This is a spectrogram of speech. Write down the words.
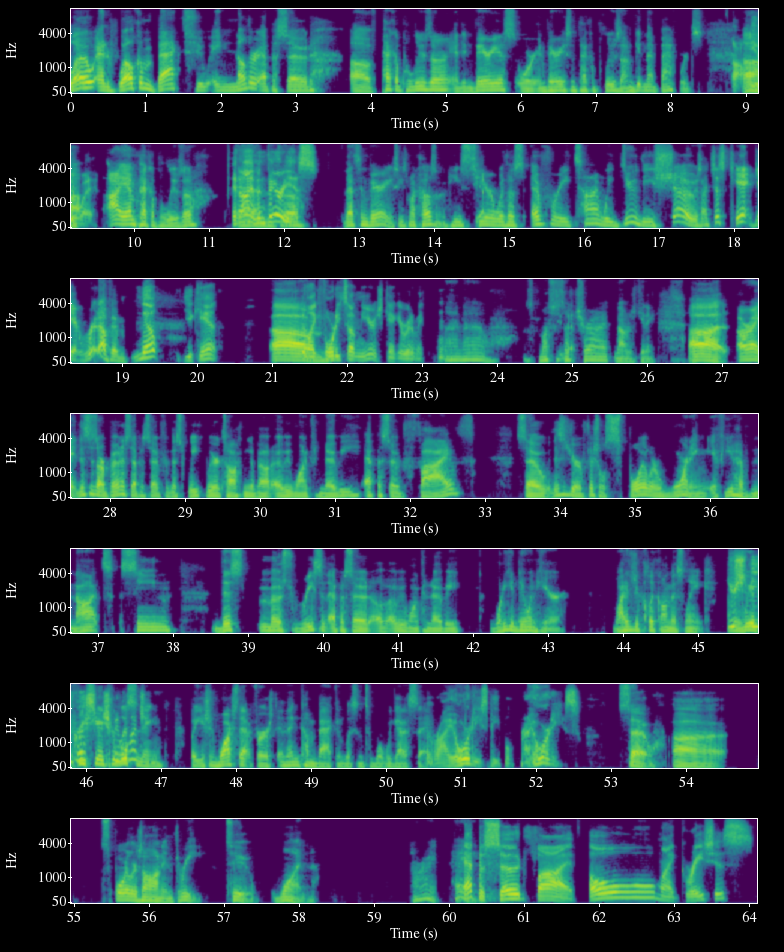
Hello and welcome back to another episode of Peckapalooza and Invarious or Invarious and Peckapalooza. I'm getting that backwards. Oh, either Uh, way. I am Peckapalooza. And, I'm in and, uh, various. That's Invarious. He's my cousin. He's here with us every time we do these shows. I just can't get rid of him. nope, you can't. Um, Been like 40 something years. Can't get rid of me. Mm-mm. I know. As much as I've tried. No, I'm just kidding. Uh, all right. This is our bonus episode for this week. We are talking about Obi-Wan Kenobi, episode five. So this is your official spoiler warning. If you have not seen this most recent episode of Obi-Wan Kenobi, what are you doing here? Why did you click on this link? I You mean, should we be appreciate should you be watching listening, but you should watch that first and then come back and listen to what we got to say. Priorities, people. Priorities. So, uh, spoilers on in three, two, one. All right. Hey, Episode five. Oh my gracious.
